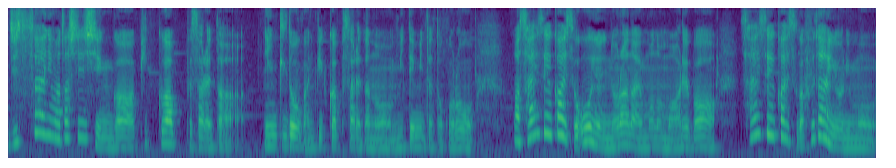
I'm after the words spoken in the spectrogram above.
実際に私自身がピックアップされた人気動画にピックアップされたのを見てみたところ、まあ、再生回数多いのに乗らないものもあれば再生回数が普段よりも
